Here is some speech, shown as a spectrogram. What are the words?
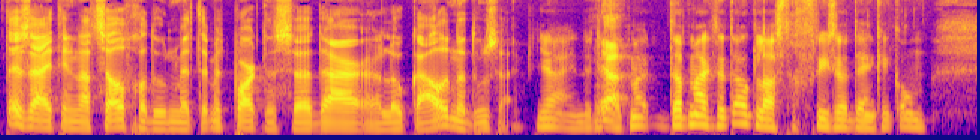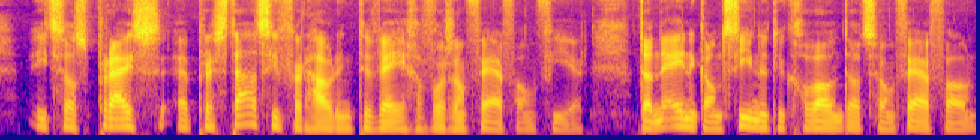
Tenzij het inderdaad zelf gaat doen met, met partners uh, daar uh, lokaal. En dat doen zij. Ja, inderdaad. Ja. Maar dat maakt het ook lastig, Friso, denk ik, om iets als prijs-prestatieverhouding te wegen voor zo'n Fairphone 4. aan de ene kant zie je natuurlijk gewoon dat zo'n Fairphone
